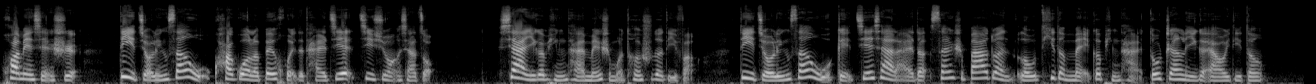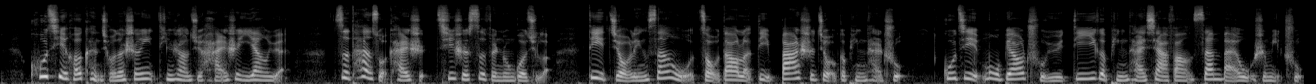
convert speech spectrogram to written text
画面显示，D 九零三五跨过了被毁的台阶，继续往下走。下一个平台没什么特殊的地方。D 九零三五给接下来的三十八段楼梯的每个平台都粘了一个 LED 灯。哭泣和恳求的声音听上去还是一样远。自探索开始，七十四分钟过去了。D 九零三五走到了第八十九个平台处。估计目标处于第一个平台下方三百五十米处。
